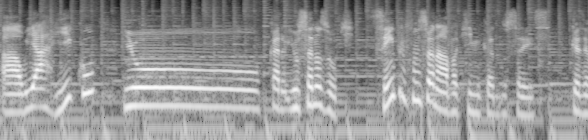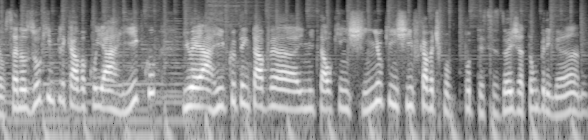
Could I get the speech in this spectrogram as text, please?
a, o Yahiko e o. Cara, e o Sanosuke. Sempre funcionava a química dos três. Quer dizer, o Sanosuke implicava com o Yahiko e o Yahiko tentava imitar o Kenshin e o Kenshin ficava tipo, puta, esses dois já estão brigando.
